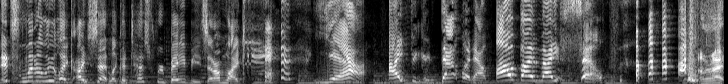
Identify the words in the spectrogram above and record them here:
It's literally like I said, like a test for babies. And I'm like, yeah, I figured that one out all by myself. all right,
